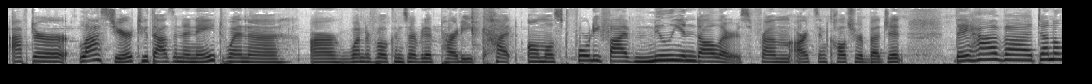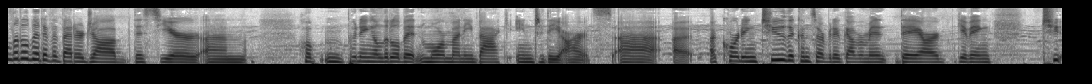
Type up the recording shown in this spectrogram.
after last year, 2008, when uh, our wonderful Conservative Party cut almost $45 million from arts and culture budget, they have uh, done a little bit of a better job this year. Um, hope, putting a little bit more money back into the arts. Uh, uh, according to the Conservative government, they are giving two,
